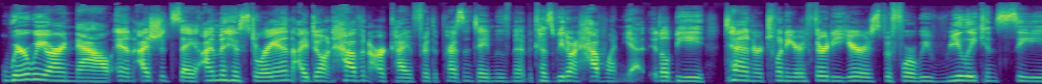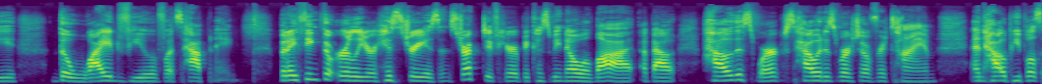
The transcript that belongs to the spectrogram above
where we are now, and I should say, I'm a historian. I don't have an archive for the present day movement because we don't have one yet. It'll be 10 or 20 or 30 years before we really can see the wide view of what's happening. But I think the earlier history is instructive here because we know a lot about how this works, how it has worked over time, and how people's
